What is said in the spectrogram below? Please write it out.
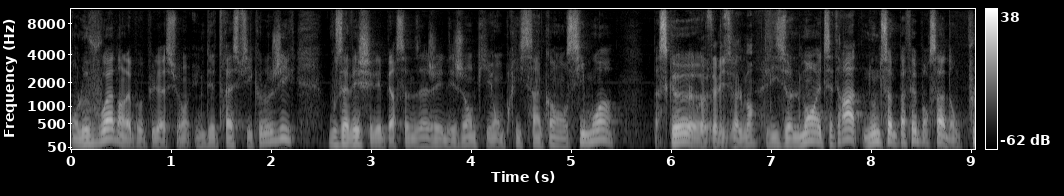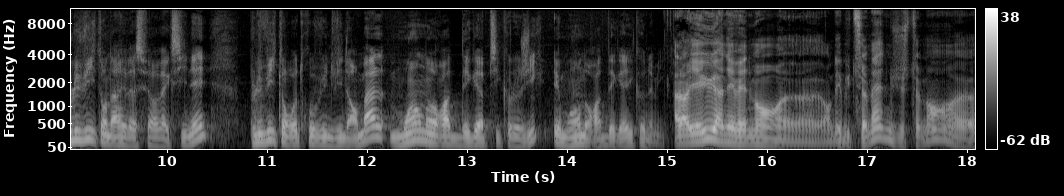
on le voit dans la population, une détresse psychologique. Vous avez chez les personnes âgées des gens qui ont pris 5 ans en 6 mois, parce que à cause de l'isolement. l'isolement, etc. Nous ne sommes pas faits pour ça. Donc plus vite on arrive à se faire vacciner, plus vite on retrouve une vie normale, moins on aura de dégâts psychologiques et moins on aura de dégâts économiques. Alors, il y a eu un événement euh, en début de semaine, justement, euh,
